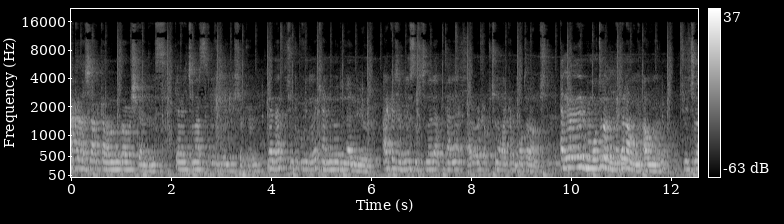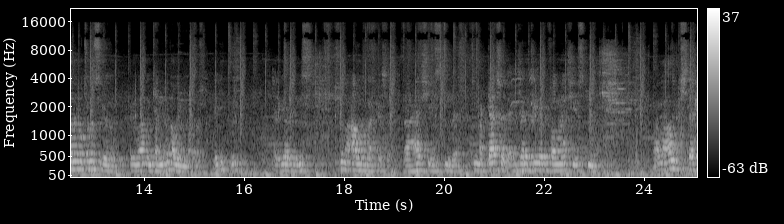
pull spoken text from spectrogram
Arkadaşlar kanalımıza hoş geldiniz. Gene bir videoya giriş yapıyorum. Neden? Çünkü bu videoda kendimi ödüllendiriyorum. Arkadaşlar biliyorsunuz Çınar'a bir tane Aurora Cappuccino marka bir motor almıştım. Kendime dedim bir motor alayım. Neden almıyorum? almıyorum? Çünkü Çınar'ın motorunu sürüyordum. Dedim alayım kendime de alayım bir motor. Ve gittim. Şöyle gördüğünüz şunu aldım arkadaşlar. Daha her şey üstünde. Şimdi bak gel şöyle. Jelatinleri falan her şey üstünde. Vallahi aldık işte.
